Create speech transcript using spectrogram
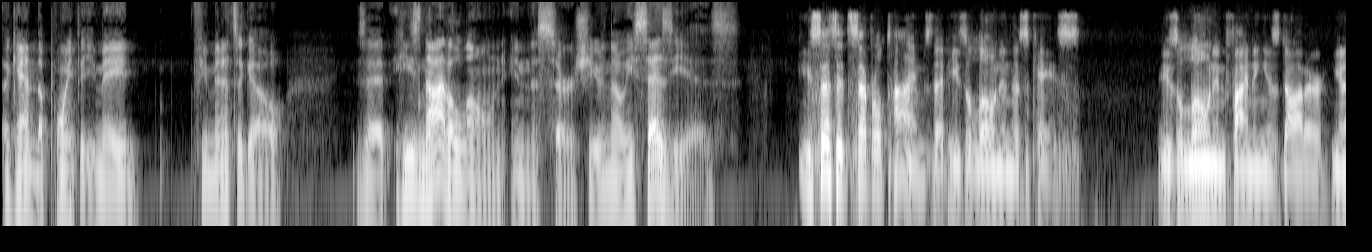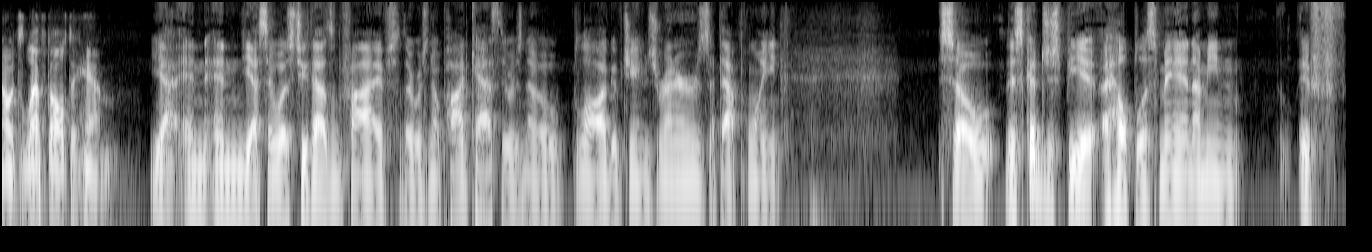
again, the point that you made a few minutes ago is that he's not alone in the search, even though he says he is. He says it several times that he's alone in this case. He's alone in finding his daughter. You know, it's left all to him. Yeah, and and yes, it was 2005, so there was no podcast, there was no blog of James Renner's at that point. So this could just be a, a helpless man. I mean, if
